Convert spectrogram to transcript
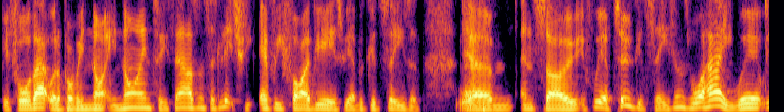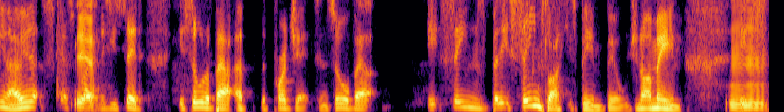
Before that would have probably 99, 2000. So literally every five years we have a good season. Yeah. Um, and so if we have two good seasons, well, hey, we're, you know, that's, that's great. Yeah. And as you said, it's all about uh, the project and it's all about, it seems, but it seems like it's being built. You know what I mean? It's, Mm.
